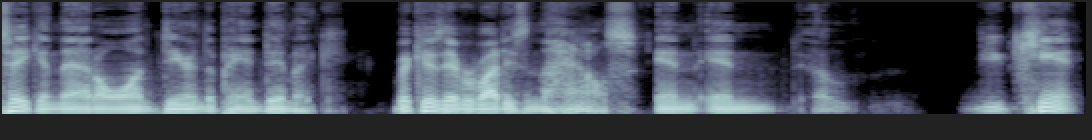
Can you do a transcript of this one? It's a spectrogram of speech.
taken that on during the pandemic because everybody's in the house and and uh, you can't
